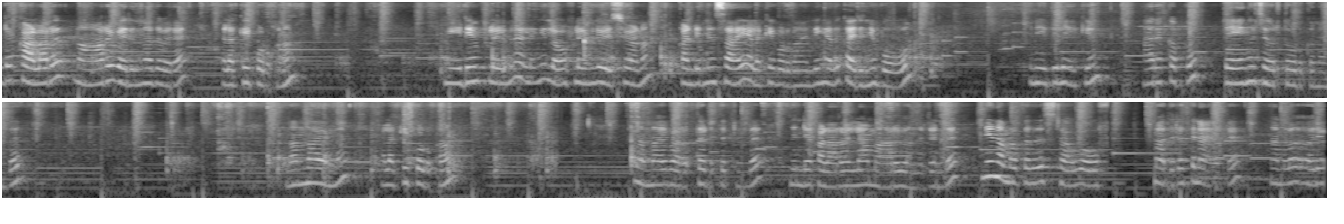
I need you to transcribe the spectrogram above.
ഇതിന്റെ കളറ് നാറി വരുന്നത് വരെ ഇളക്കി കൊടുക്കണം. മീഡിയം ഫ്ലെയിമിൽ അല്ലെങ്കിൽ ലോ ഫ്ലെയിമിൽ വെച്ച് വേണം കണ്ടിന്യൂസ് ആയി ഇളക്കി കൊടുക്കണം. അല്ലെങ്കിൽ അത് കരിഞ്ഞു പോകും. ഇനി ഇതിലേക്ക് അര കപ്പ് തേങ്ങ ചേർത്ത് കൊടുക്കുന്നുണ്ട്. നന്നായി ഒന്ന് ഇളക്കി കൊടുക്കാം. നന്നായി വറുത്തെടുത്തിട്ടുണ്ട്. ഇതിന്റെ കളറെല്ലാം മാറി വന്നിട്ടുണ്ട്. ഇനി നമുക്കത് സ്റ്റൗ ഓഫ് മധുരത്തിനായിട്ട് നമ്മൾ ഒരു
